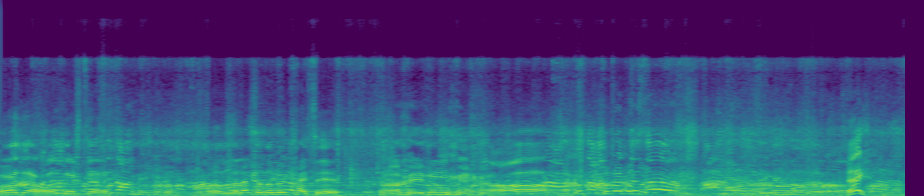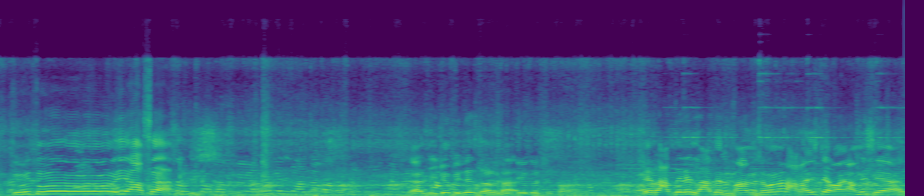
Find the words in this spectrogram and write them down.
ওই যে হল ধরছে হল ধরার তো তুমি খাইছে এই জন্য হ্যাঁ এই তুমি তুমি ইয়ে আসা আর ভিডিও বিশেষ দরকার এই রাতের রাতের মান সমান হারাইতে হয় আমি শেয়ার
